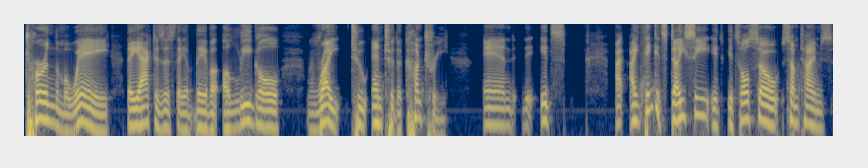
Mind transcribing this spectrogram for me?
turn them away? They act as if they have, they have a, a legal right to enter the country. And it's, I, I think it's dicey. It, it's also sometimes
